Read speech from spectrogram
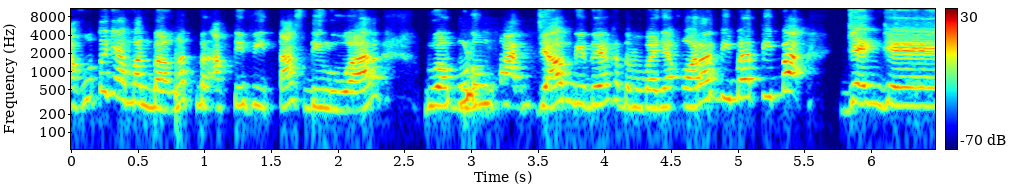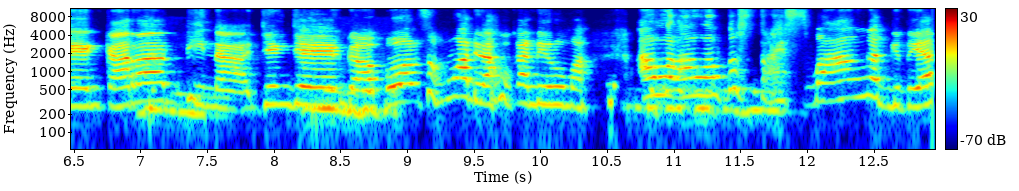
aku tuh nyaman banget beraktivitas di luar 24 jam gitu ya ketemu banyak orang tiba-tiba jeng jeng karantina. Jeng jeng gabol. Semua dilakukan di rumah. Awal-awal tuh stres banget gitu ya.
